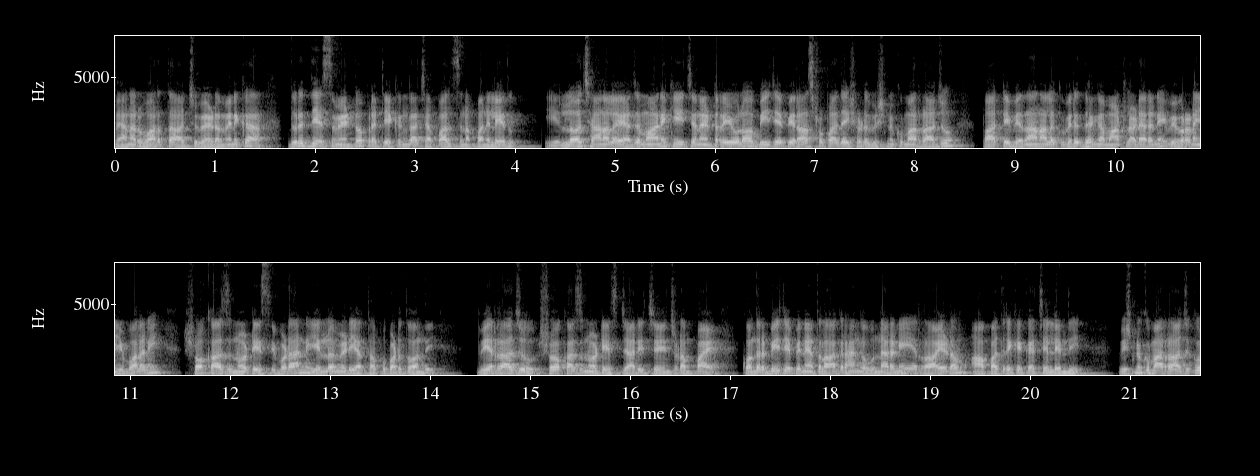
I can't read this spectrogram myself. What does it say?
బ్యానర్ వార్త అచ్చువేయడం వెనుక దురుద్దేశం ఏంటో ప్రత్యేకంగా చెప్పాల్సిన పని లేదు. ఎల్లో ఛానల్ యజమానికి ఇచ్చిన ఇంటర్వ్యూలో బీజేపీ రాష్ట్ర ఉపాధ్యక్షుడు విష్ణుకుమార్ రాజు పార్టీ విధానాలకు విరుద్ధంగా మాట్లాడారని వివరణ ఇవ్వాలని షోకాజ్ నోటీస్ ఇవ్వడాన్ని ఎల్లో మీడియా తప్పుపడుతోంది. వీర్రాజు షోకాజ్ నోటీస్ జారీ చేయించడంపై కొందరు బీజేపీ నేతలు ఆగ్రహంగా ఉన్నారని రాయడం ఆ పత్రికగా చెల్లింది. విష్ణుకుమార్ రాజుకు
